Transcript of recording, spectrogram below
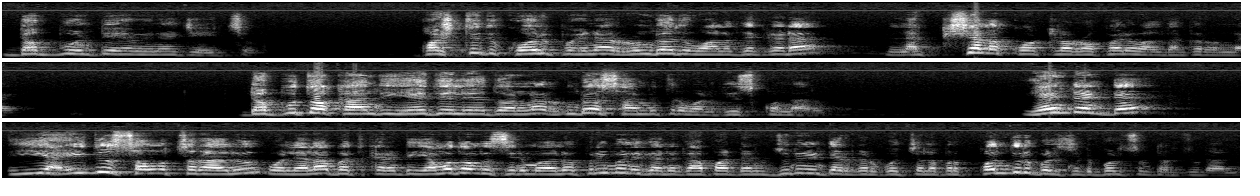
డబ్బు ఉంటే ఏమైనా చేయొచ్చు. ఫస్ట్ది కోల్పోయినా రెండోది వాళ్ళ దగ్గర లక్షల కోట్ల రూపాయలు వాళ్ళ దగ్గర ఉన్నాయి. డబ్బుతో కాంది ఏదీ లేదు అన్న రెండో సామెతను వాళ్ళు తీసుకున్నారు. ఏంటంటే ఈ ఐదు సంవత్సరాలు వాళ్ళు ఎలా బతికారంటే యమదొంగ సినిమాలో ప్రీమియర్ గారిని కాపాడడానికి జూనియర్ ఇంటర్ గారికి వచ్చేటప్పుడు పందులు బలిసినట్టు బలుసుంటారు చూడాలి.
